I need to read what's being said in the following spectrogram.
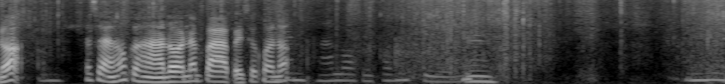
เนาะภาษาเขาก็หาเลาะน้ำปลาไปสักก่อนเนาะแม่หารอไปก่อนมันเสียอืม มันนี่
